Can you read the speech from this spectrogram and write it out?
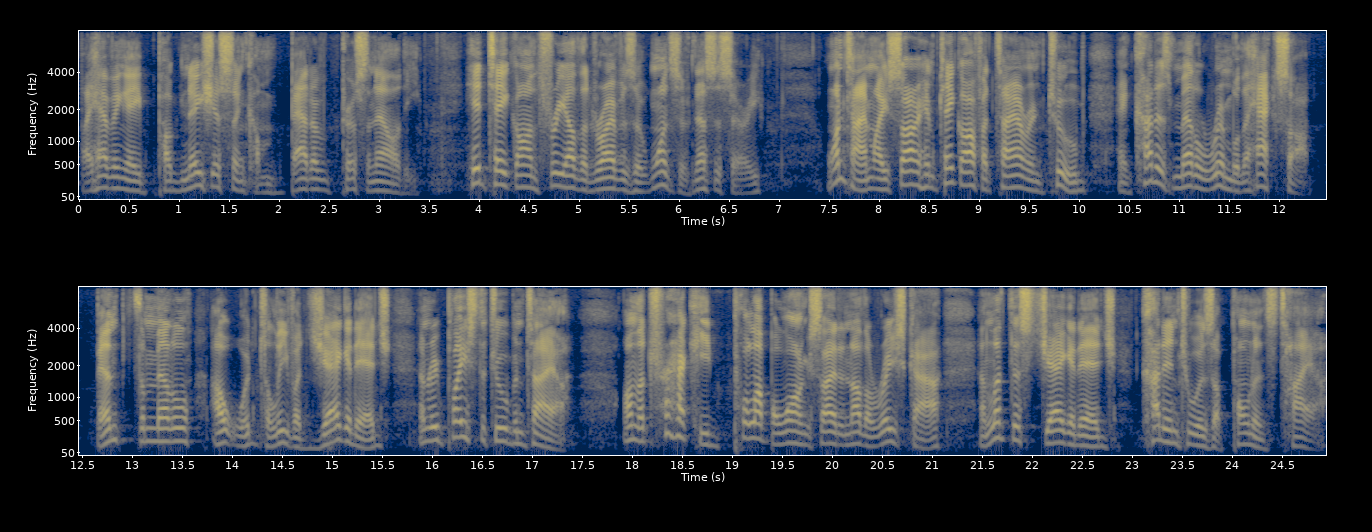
by having a pugnacious and combative personality. He'd take on three other drivers at once if necessary. One time I saw him take off a tire and tube and cut his metal rim with a hacksaw, bent the metal outward to leave a jagged edge, and replaced the tube and tire. On the track, he'd pull up alongside another race car and let this jagged edge cut into his opponent's tire,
